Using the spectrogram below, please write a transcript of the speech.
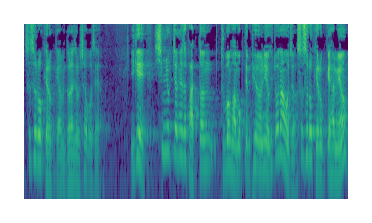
스스로 괴롭게 하면 노란색으로 쳐보세요. 이게 16장에서 봤던 두 번 반복된 표현이 여기 또 나오죠. 스스로 괴롭게 하며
